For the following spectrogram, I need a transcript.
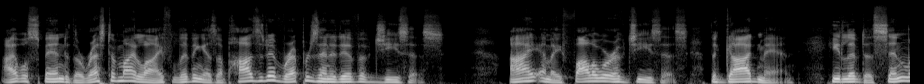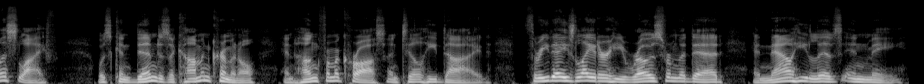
I will spend the rest of my life living as a positive representative of Jesus. I am a follower of Jesus, the God man. He lived a sinless life, was condemned as a common criminal, and hung from a cross until he died. Three days later, he rose from the dead, and now he lives in me.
